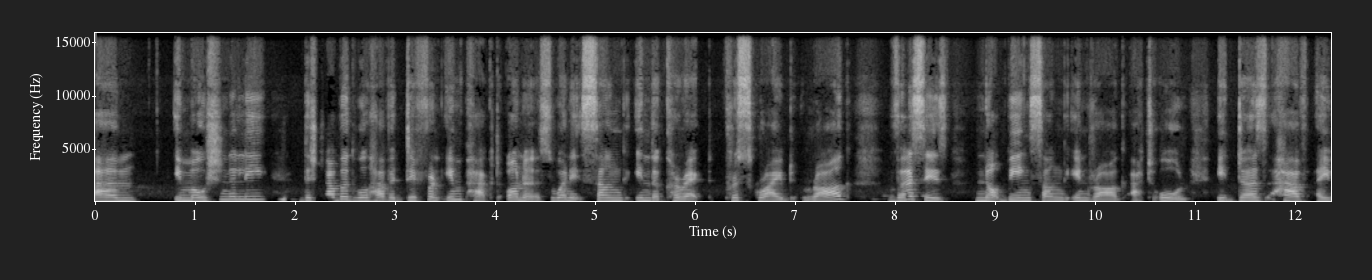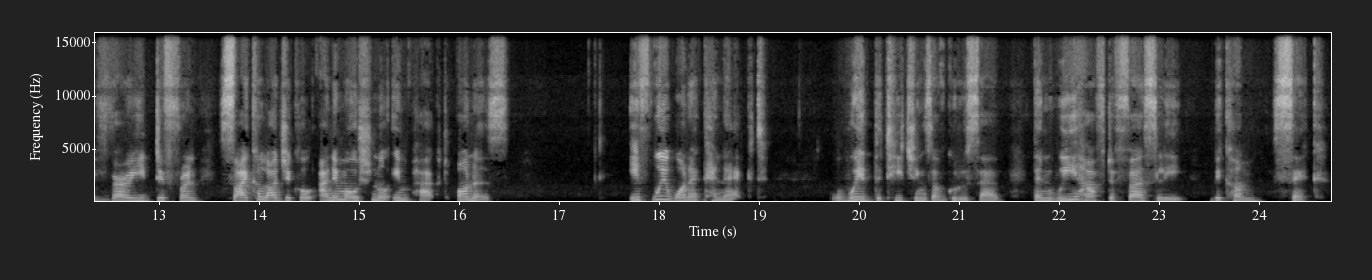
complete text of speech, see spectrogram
um, emotionally the shabad will have a different impact on us when it's sung in the correct prescribed rag versus not being sung in rag at all. It does have a very different psychological and emotional impact on us. If we want to connect with the teachings of Guru Sahib, then we have to firstly become Sikh.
